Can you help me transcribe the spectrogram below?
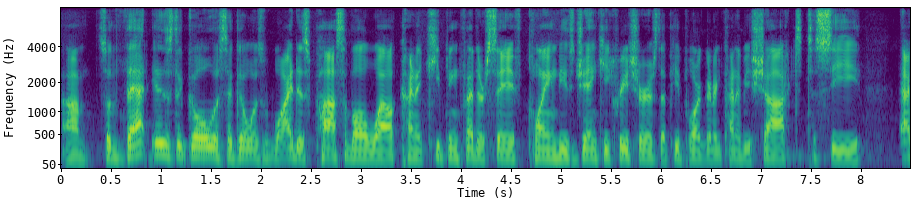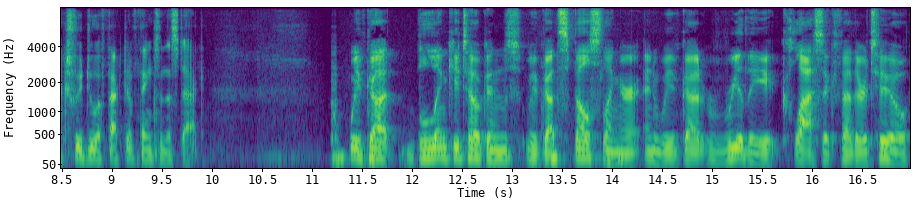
Um, so that is the goal is to go as wide as possible while kind of keeping Feather safe, playing these janky creatures that people are going to kind of be shocked to see actually do effective things in this deck. We've got Blinky tokens, we've got Spellslinger, and we've got really classic Feather too.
